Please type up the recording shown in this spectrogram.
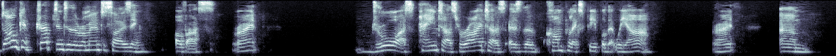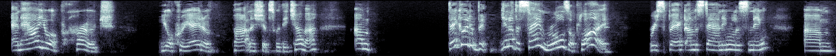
don't get trapped into the romanticizing of us, right? Draw us, paint us, write us as the complex people that we are, right? Um, and how you approach your creative partnerships with each other, um, they're going to be, you know, the same rules apply respect, understanding, listening. Um,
